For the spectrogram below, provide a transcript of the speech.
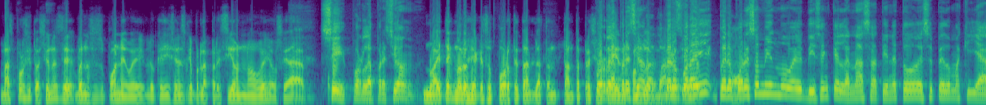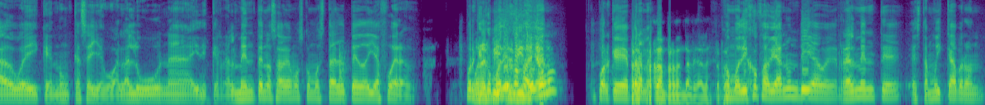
más por situaciones de, bueno, se supone, güey, lo que dicen es que por la presión, ¿no, güey? O sea, Sí, por la presión. no hay tecnología que soporte tan, la, tan- tanta presión Por que la hay en el presión. fondo del mar. Pero por Presión, ahí, pero por eso mismo, güey, dicen que la NASA tiene todo ese pedo maquillado, güey, y que nunca se llegó a la luna y de que realmente no sabemos cómo está el pedo allá afuera. güey. Porque Bueno, el como dijo video- Fabián, porque, Perdón, espérame, perdón, perdón, dale, dale, perdón. como dijo Fabián un día, güey, realmente está muy cabrón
